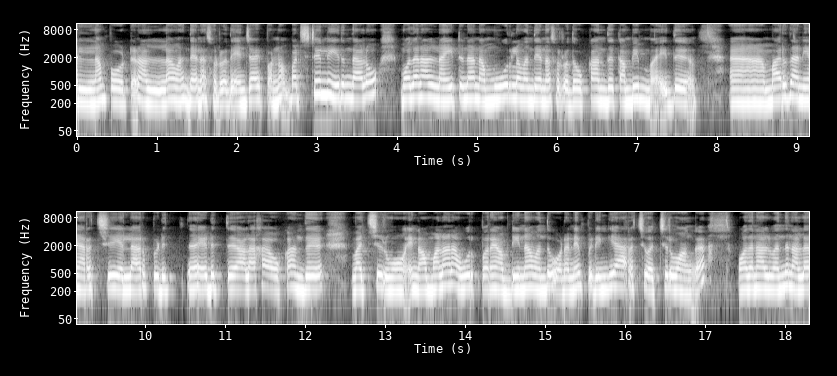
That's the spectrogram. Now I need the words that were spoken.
எல்லாம் போட்டு நல்லா வந்து என்ன சொல்கிறது என்ஜாய் பண்ணோம். பட் ஸ்டில் இருந்தாலும் முத நாள் நைட்டுனா நம்ம ஊரில் வந்து என்ன சொல்கிறது உட்காந்து கம்பி ம- இது மருதாணி அரைச்சி எல்லோரும் பிடி எடுத்து அழகாக உட்காந்து வச்சிருவோம். எங்கள் அம்மாலாம் நான் ஊருக்கு போகிறேன் அப்படின்னா வந்து உடனே பிடுங்கி அரைச்சி வச்சிருவாங்க. முத நாள் வந்து நல்லா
